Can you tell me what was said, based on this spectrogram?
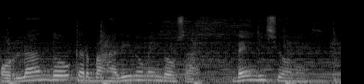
Orlando Carvajalino Mendoza. Bendiciones.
